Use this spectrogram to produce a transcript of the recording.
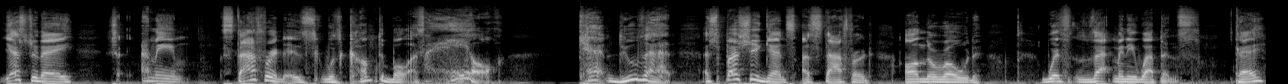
Yesterday, I mean, Stafford is was comfortable as hell. Can't do that, especially against a Stafford on the road with that many weapons. Okay,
